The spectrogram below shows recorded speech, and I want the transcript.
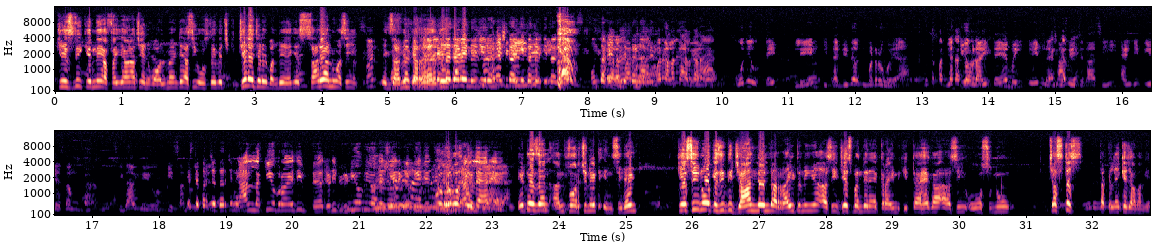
ਕਿਸ ਦੀ ਕਿੰਨੇ ਐਫ ਆਈ ਆਰਾਂ 'ਚ ਇਨਵੋਲਵਮੈਂਟ ਹੈ ਅਸੀਂ ਉਸ ਦੇ ਵਿੱਚ ਜਿਹੜੇ ਜਿਹੜੇ ਬੰਦੇ ਹੈਗੇ ਸਾਰਿਆਂ ਨੂੰ ਅਸੀਂ ਐਗਜ਼ਾਮਿਨ ਕਰ ਰਹੇ ਹੈਗੇ। ਜਾਵੇ ਨਿੱਜੀ ਰੰਜਿਸ਼ ਕਰਕੇ ਕਤਲ ਕੀਤਾ ਗਿਆ। ਹੁਣ ਤੱਕ ਮੰਨ ਲਿੱਤਾ ਜਾਵੇ ਮੈਂ ਗੱਲ ਕਰ ਰਿਹਾ ਉਹਦੇ ਉੱਤੇ ਬਲੇਮ ਕੀਤਾ ਜਿਹਦਾ ਮਰਡਰ ਹੋਇਆ। ਲੱਕੀ ਉਬਰਾਈ ਤੇ ਬਈ ਇਹ ਨਸ਼ਾ ਵੇਚਦਾ ਸੀ ਐਨਡੀਪੀਐਸ ਦਾ ਸੀਗਾ ਕਿ ਉਹ ਕੇਸਾਂ ਦੇ ਇਸ ਤੇ ਪਰਚੇ ਦਰਜ ਨੇ ਨਾਲ ਲੱਕੀ ਓਬਰਾਏ ਦੀ ਜਿਹੜੀ ਵੀਡੀਓ ਵੀ ਉਹਨੇ ਸ਼ੇਅਰ ਕੀਤੀ ਜਿਸ ਤੋਂ ਡਰਗ ਲੈ ਰਿਹਾ it is an unfortunate incident ਕਿਸੇ ਨੂੰ, ਕਿਸੇ ਦੀ ਜਾਨ ਲੈਣ ਦਾ ਰਾਈਟ ਨਹੀਂ ਹੈ। ਅਸੀਂ ਜਿਸ ਬੰਦੇ ਨੇ ਕ੍ਰਾਈਮ ਕੀਤਾ ਹੈਗਾ, ਅਸੀਂ ਉਸ ਨੂੰ ਜਸਟਿਸ ਤੱਕ ਲੈ ਕੇ ਜਾਵਾਂਗੇ।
